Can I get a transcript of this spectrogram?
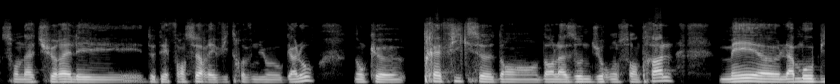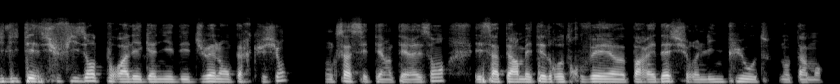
son naturel est, de défenseur est vite revenu au galop. Donc, euh, très fixe dans, dans, la zone du rond central, mais euh, la mobilité suffisante pour aller gagner des duels en percussion. Donc ça, c'était intéressant et ça permettait de retrouver euh, Paredes sur une ligne plus haute, notamment.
